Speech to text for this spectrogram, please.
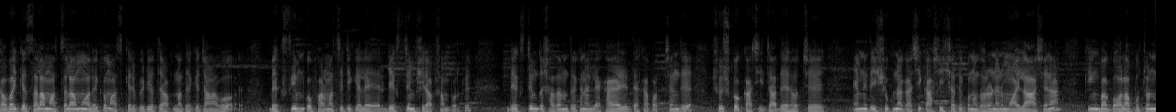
সবাইকে সালাম, আসসালামু আলাইকুম। আজকের ভিডিওতে আপনাদেরকে জানাব বেক্সিমকো ফার্মাসিউটিক্যালের ডেক্সট্রিম সিরাপ সম্পর্কে। ডেক্সট্রিম তো সাধারণত এখানে লেখায় দেখা পাচ্ছেন যে, শুষ্ক কাশি, যাদের হচ্ছে এমনিতেই শুকনা কাশি, কাশির সাথে কোনো ধরনের ময়লা আসে না, কিংবা গলা প্রচণ্ড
